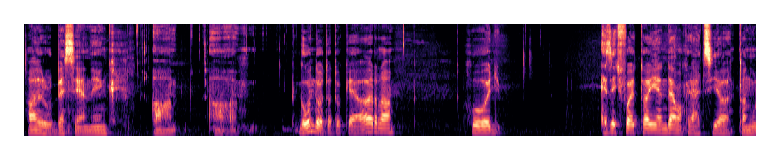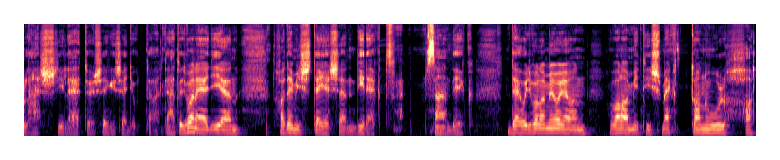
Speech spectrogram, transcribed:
arról beszélnénk, a, a, gondoltatok-e arra, hogy ez egyfajta ilyen demokrácia tanulási lehetőség is egyúttal. Tehát, hogy van-e egy ilyen, ha nem is teljesen direkt szándék, de hogy valami olyan valamit is megtanulható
